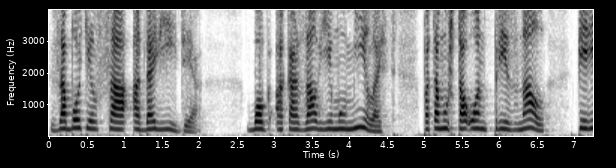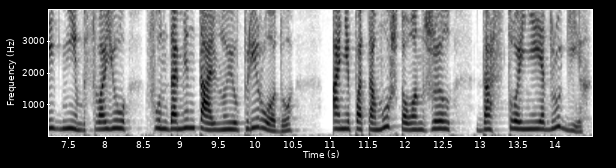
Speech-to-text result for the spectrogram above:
заботился о Давиде. Бог оказал ему милость, потому что он признал перед ним свою фундаментальную природу, а не потому, что он жил достойнее других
